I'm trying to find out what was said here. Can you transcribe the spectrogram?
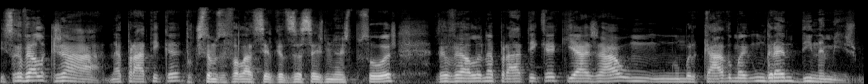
Isso revela que já há, na prática, porque estamos a falar de cerca de 16 milhões de pessoas, revela na prática que há já um, no mercado uma, um grande dinamismo.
